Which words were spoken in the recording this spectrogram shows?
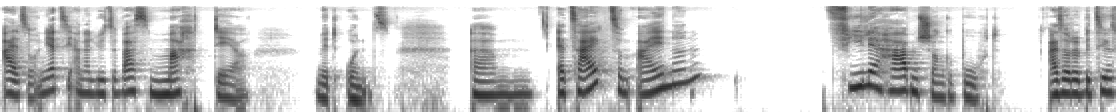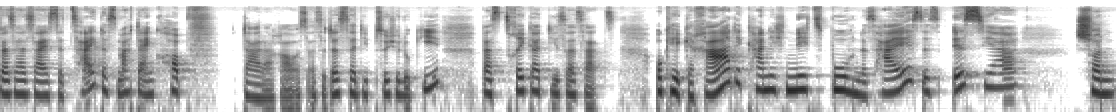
also, und jetzt die Analyse, was macht der mit uns? Ähm, er zeigt zum einen, viele haben schon gebucht. Also, oder beziehungsweise das heißt, er zeigt, das macht dein Kopf da daraus. Also das ist ja die Psychologie. Was triggert dieser Satz? Okay, gerade kann ich nichts buchen. Das heißt, es ist ja schon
